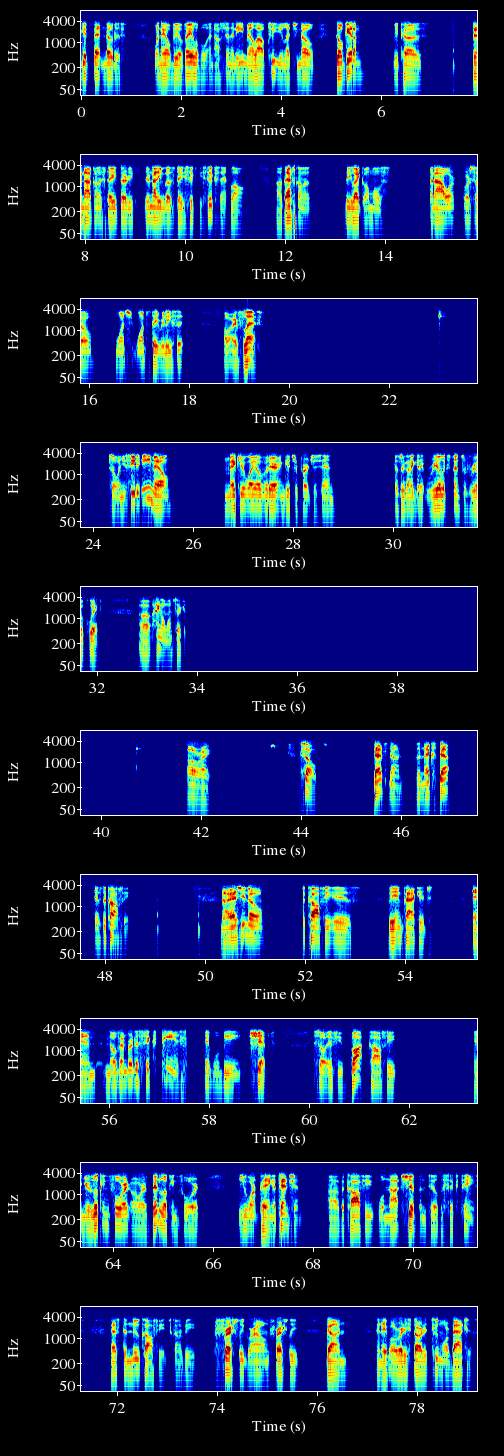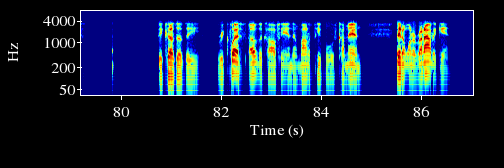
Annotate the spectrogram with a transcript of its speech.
get that notice when they'll be available, and I'll send an email out to you and let you know go get them because they're not going to stay 30 they're not even going to stay 66 cent long. Uh, that's going to be like almost an hour or so once once they release it or if less. So when you see the email make your way over there and get your purchase in because they're going to get it real expensive real quick. Uh, hang on one second All right. So that's done. The next step is the coffee. Now, as you know, the coffee is being packaged, and November the 16th, it will be shipped. So if you bought coffee and you're looking for it or have been looking for it, you weren't paying attention. Uh, the coffee will not ship until the 16th. That's the new coffee. It's going to be freshly ground, freshly done, and they've already started two more batches because of the request of the coffee and the amount of people who've come in. They don't want to run out again,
